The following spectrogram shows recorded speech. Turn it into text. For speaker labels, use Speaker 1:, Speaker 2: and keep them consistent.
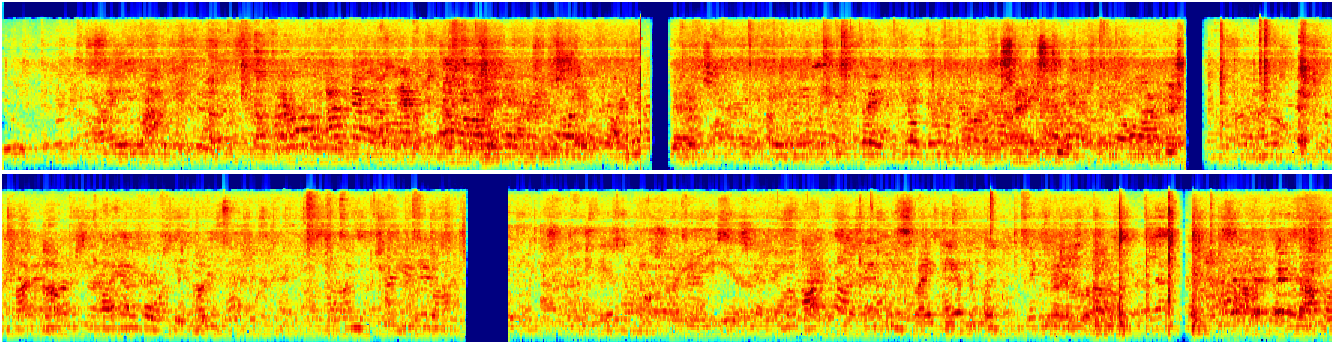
Speaker 1: do. Thanks to addition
